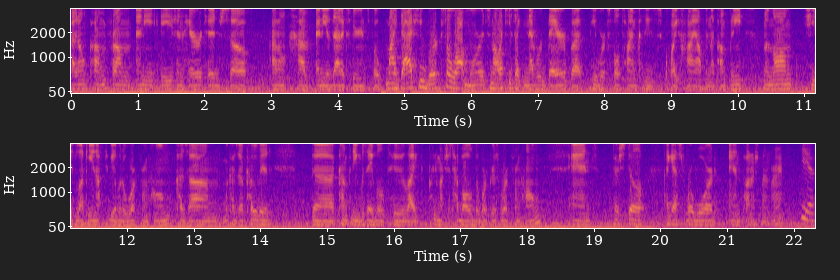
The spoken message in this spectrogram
I don't come from any Asian heritage, so I don't have any of that experience. But my dad, he works a lot more. It's not like he's like never there, but he works full time because he's quite high up in the company. My mom, she's lucky enough to be able to work from home because um because of COVID, the company was able to like pretty much just have all of the workers work from home, and there's still I guess reward and punishment, right? Yeah.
